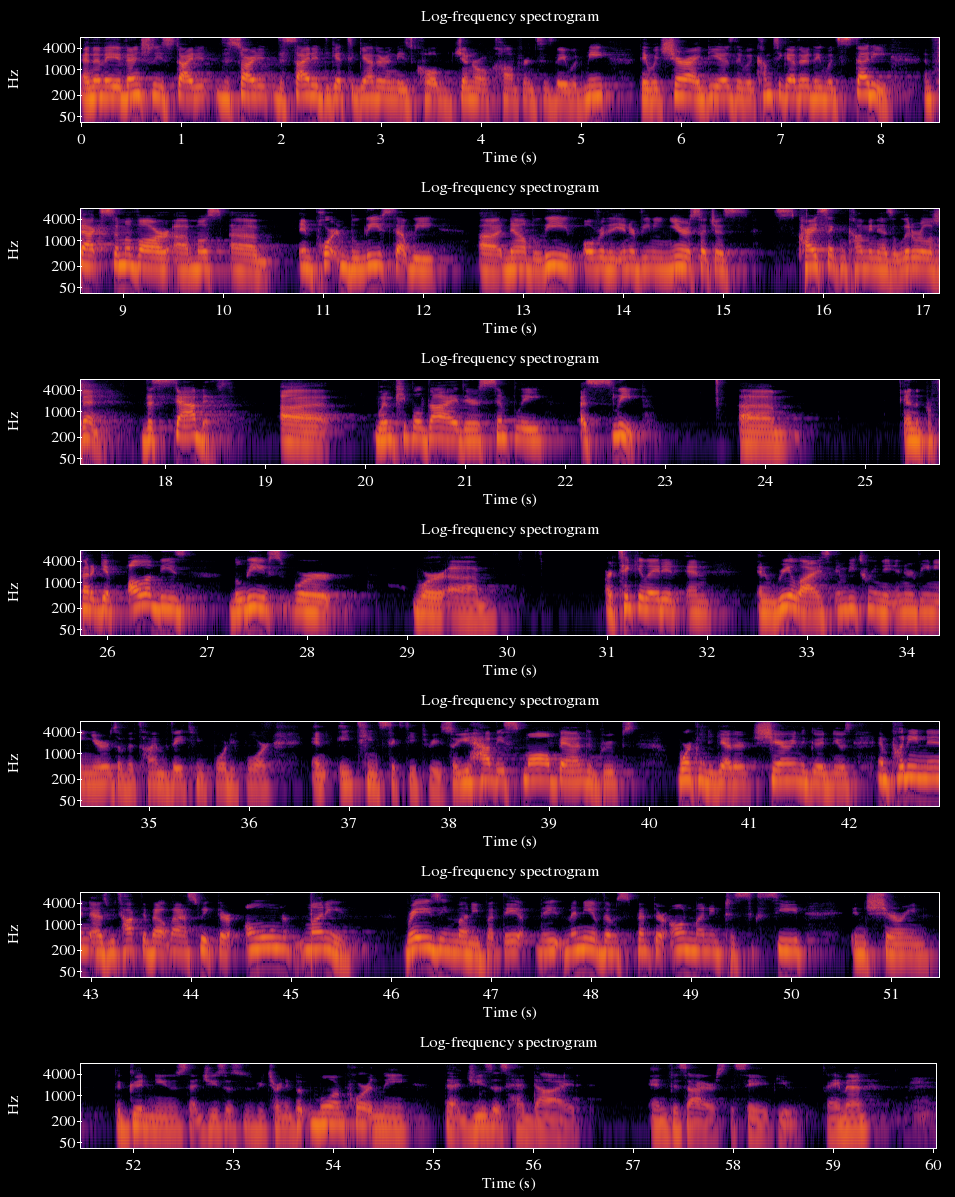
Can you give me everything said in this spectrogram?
And then they eventually started, decided, decided to get together in these called general conferences. They would meet, they would share ideas, they would come together, they would study. In fact, some of our uh, most um, important beliefs that we uh, now believe over the intervening years, such as Christ's second coming as a literal event, the Sabbath. Uh, when people die, they're simply asleep. Um, and the prophetic gift, all of these beliefs were were um, articulated and, and realized in between the intervening years of the time of 1844 and 1863. So you have these small band of groups working together, sharing the good news, and putting in, as we talked about last week, their own money, raising money. But they, they many of them spent their own money to succeed in sharing the good news that Jesus was returning, but more importantly, that Jesus had died and desires to save you. Amen? Amen.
